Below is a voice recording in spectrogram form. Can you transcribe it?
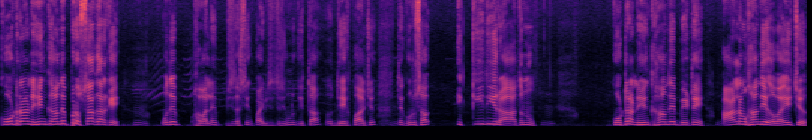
ਕੋਟਲਾ ਨਿਹੰਗਾਂ ਦੇ ਭਰੋਸਾ ਕਰਕੇ ਉਹਦੇ ਹਵਾਲੇ ਬਜਿੱਤਰ ਸਿੰਘ ਭਾਈ ਬਜਿੱਤਰ ਸਿੰਘ ਨੂੰ ਕੀਤਾ, ਉਹ ਦੇਖਭਾਲ ਚ ਤੇ ਗੁਰੂ ਸਾਹਿਬ 21 ਦੀ ਰਾਤ ਨੂੰ ਕੋਟਰਾ ਨਿਹੰਗ ਖਾਨ ਦੇ ਬੇਟੇ ਆਲਮ ਖਾਨ ਦੀ ਅਗਵਾਈ ਚ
